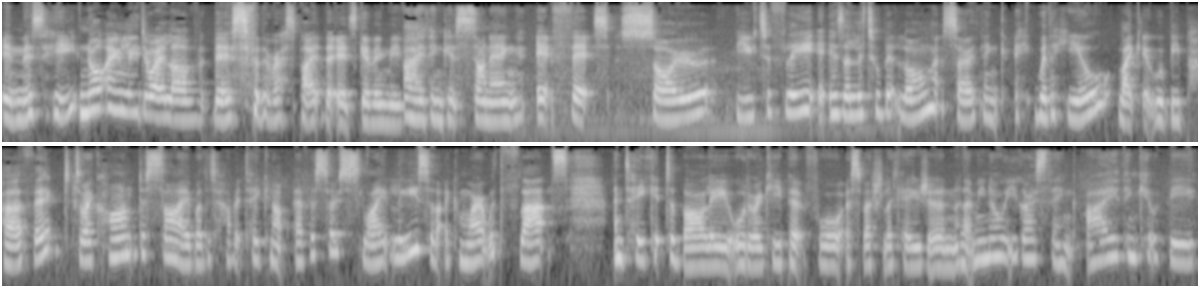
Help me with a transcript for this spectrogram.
in this heat. Not only do I love this for the respite that it's giving me, I think it's stunning. It fits so beautifully. It is a little bit long, so I think with a heel, like it would be perfect. So I can't decide whether to have it taken up ever so slightly so that I can wear it with flats and take it to Bali or do I keep it for a special occasion? Let me know what you guys think. I think it would be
